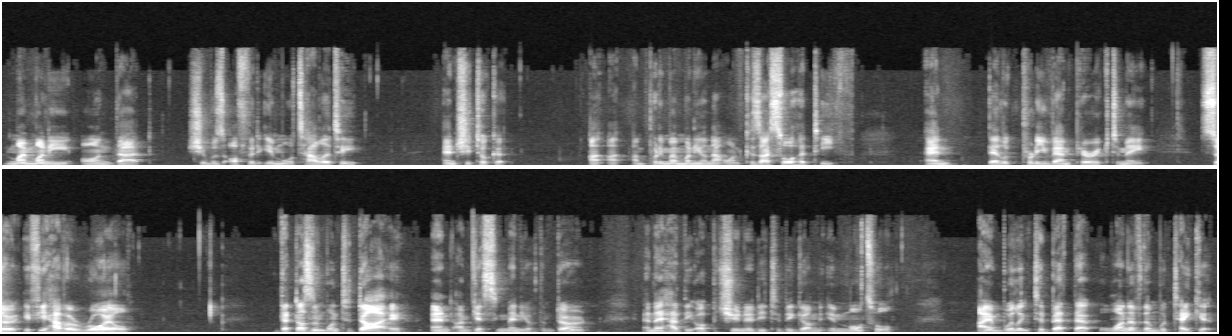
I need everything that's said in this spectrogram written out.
my money on that she was offered immortality and she took it. I, I, I'm putting my money on that one because I saw her teeth and they look pretty vampiric to me. So if you have a royal that doesn't want to die, and I'm guessing many of them don't, and they had the opportunity to become immortal, I am willing to bet that one of them would take it.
